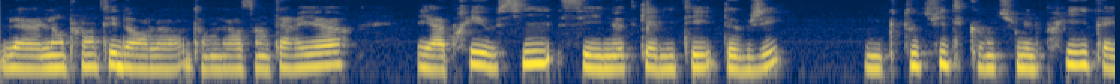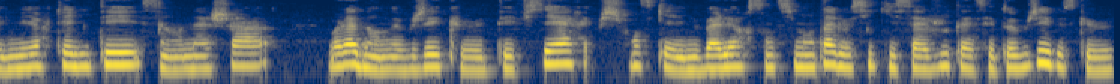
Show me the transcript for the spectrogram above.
l'implanter dans, leur, dans leurs intérieurs. Et après aussi, c'est une autre qualité d'objet. Donc tout de suite, quand tu mets le prix, tu as une meilleure qualité, c'est un achat voilà, d'un objet que tu es fier. Et puis je pense qu'il y a une valeur sentimentale aussi qui s'ajoute à cet objet parce que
